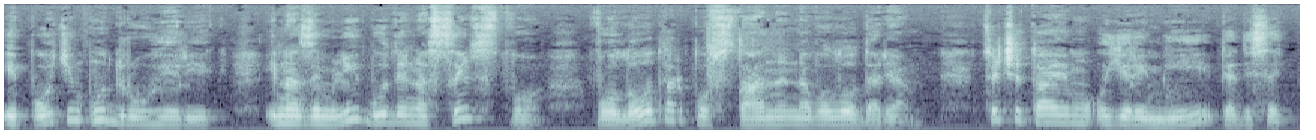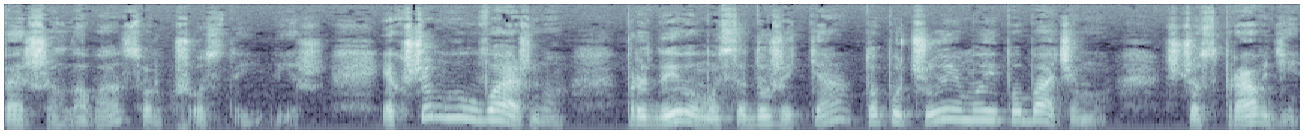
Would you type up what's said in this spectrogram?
і потім у другий рік, і на землі буде насильство, володар повстане на володаря. Це читаємо у Єремії, 51 глава, 46 вірш. Якщо ми уважно придивимося до життя, то почуємо і побачимо, що справді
